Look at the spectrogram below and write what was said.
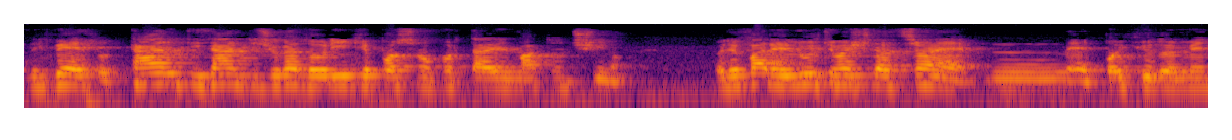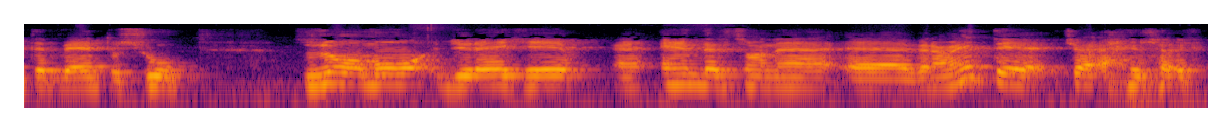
ripeto, tanti tanti giocatori che possono portare il mattoncino. Voglio fare l'ultima citazione mh, e poi chiudo il mio intervento su Slomo, direi che eh, Anderson è, è veramente cioè,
